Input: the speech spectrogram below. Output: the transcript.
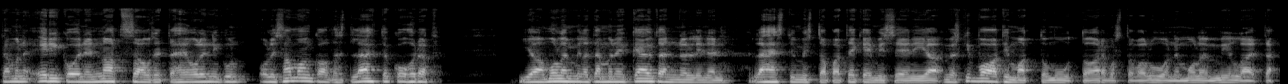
tämmöinen erikoinen natsaus, että he oli, niin kuin, oli samankaltaiset lähtökohdat ja molemmilla tämmöinen käytännöllinen lähestymistapa tekemiseen ja myöskin vaatimattomuutta arvostava luonne molemmilla, että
